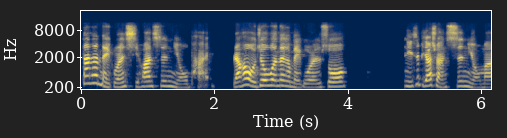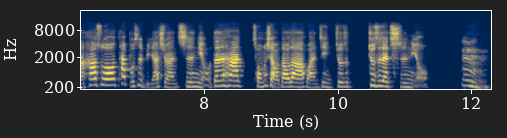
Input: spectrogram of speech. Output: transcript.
但是美国人喜欢吃牛排。然后我就问那个美国人说：“你是比较喜欢吃牛吗？”他说他不是比较喜欢吃牛，但是他从小到大的环境就是就是在吃牛，嗯，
